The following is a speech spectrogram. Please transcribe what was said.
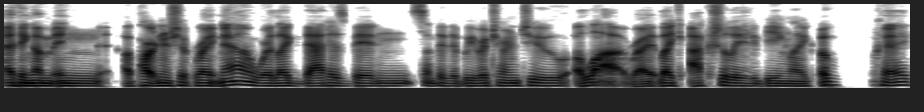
i think i'm in a partnership right now where like that has been something that we return to a lot right like actually being like oh, okay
